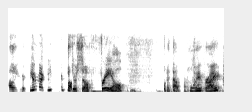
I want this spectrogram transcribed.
call your you had, you had to call yourself frail at that point, right?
